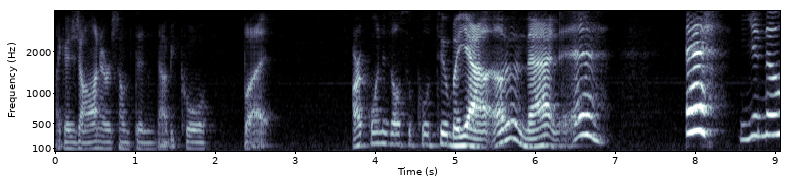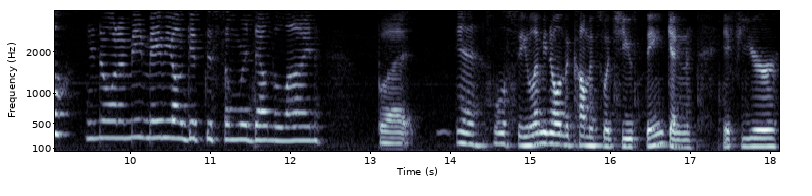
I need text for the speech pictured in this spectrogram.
like a Jeanne or something. That'd be cool. But Arc one is also cool too. But yeah, other than that, eh, eh, you know, you know what I mean. Maybe I'll get this somewhere down the line, but yeah, we'll see. Let me know in the comments what you think and if you're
